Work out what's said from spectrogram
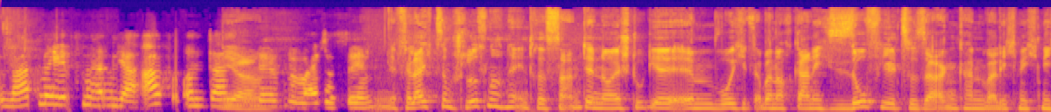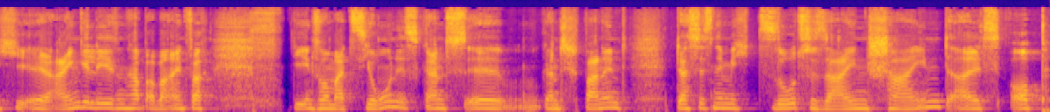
warten wir jetzt mal ein Jahr ab und dann ja. werden wir weitersehen. Vielleicht zum Schluss noch eine interessante neue Studie, ähm, wo ich jetzt aber noch gar nicht so viel zu sagen kann, weil ich mich nicht äh, eingelesen habe, aber einfach die Information ist ganz, äh, ganz spannend, dass es nämlich so zu sein scheint, als ob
